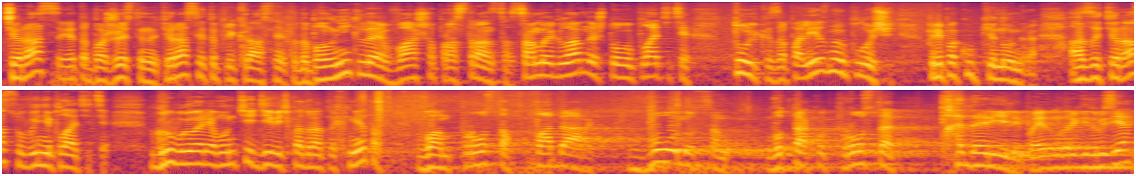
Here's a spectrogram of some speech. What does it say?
Террасы это божественно, террасы это прекрасно, это дополнительное ваше пространство. Самое главное, что вы платите только за полезную площадь при покупке номера, а за террасу вы не платите. Грубо говоря, вон те 9 квадратных метров вам просто в подарок, бонусом, вот так вот просто подарили. Поэтому, дорогие друзья,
